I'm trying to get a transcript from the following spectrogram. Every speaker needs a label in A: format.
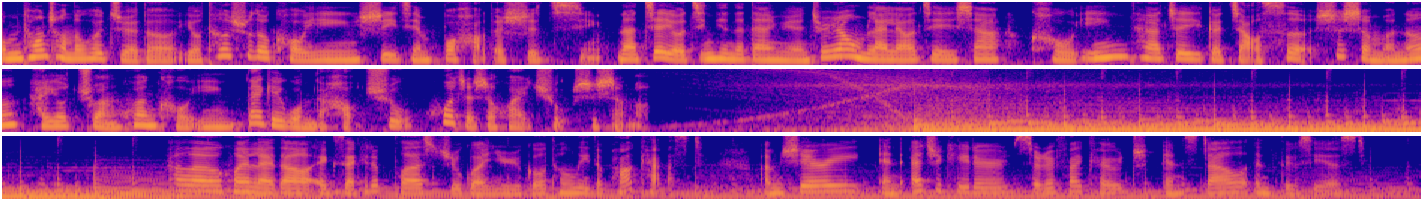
A: 我们通常都会觉得有特殊的口音是一件不好的事情。那借由今天的单元，就让我们来了解一下口音它这一个角色是什么呢？还有转换口音带给我们的好处或者是坏处是什么？Hello，欢迎来到 Executive Plus 主管与沟通力的 Podcast。I'm Sherry, an educator, certified coach, and style enthusiast.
